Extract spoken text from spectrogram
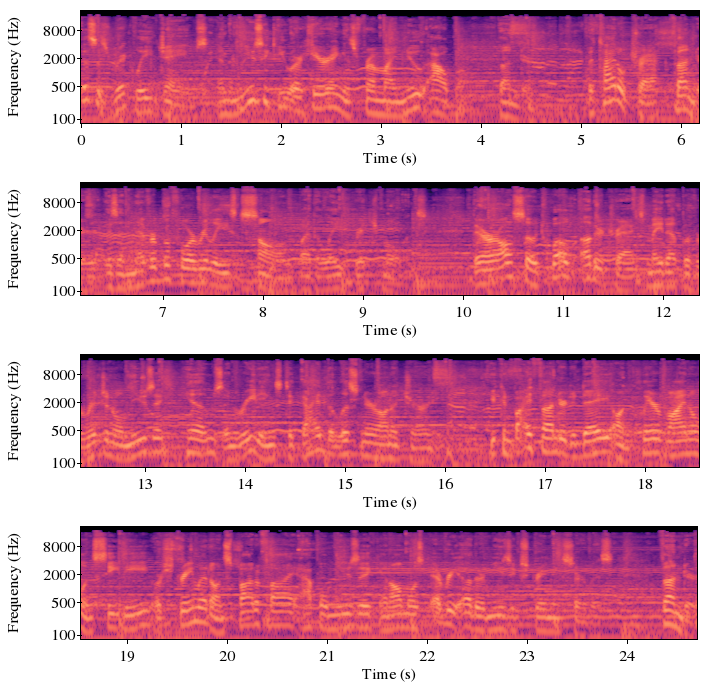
This is Rick Lee James, and the music you are hearing is from my new album, Thunder. The title track, Thunder, is a never before released song by the late Rich Mullins. There are also 12 other tracks made up of original music, hymns, and readings to guide the listener on a journey. You can buy Thunder today on clear vinyl and CD or stream it on Spotify, Apple Music, and almost every other music streaming service. Thunder,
